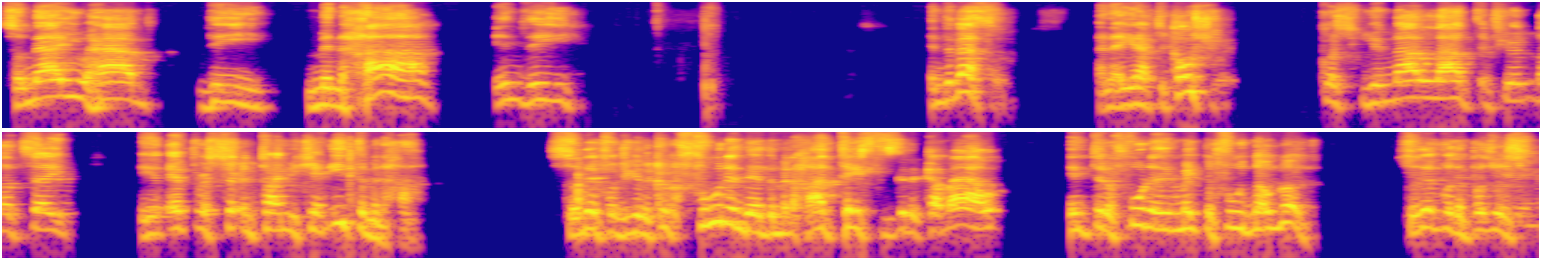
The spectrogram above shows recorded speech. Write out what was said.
So now you have the mincha in the in the vessel, and then you have to kosher it because you're not allowed. If you're, let's say, after a certain time, you can't eat the mincha. So therefore, if you're going to cook food in there, the mincha taste is going to come out into the food and make the food no good. So therefore, the person is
